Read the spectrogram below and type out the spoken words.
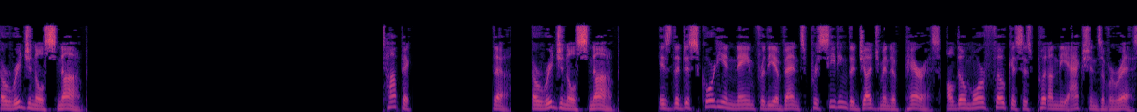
original snub The original snub is the Discordian name for the events preceding the Judgment of Paris, although more focus is put on the actions of Eris.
